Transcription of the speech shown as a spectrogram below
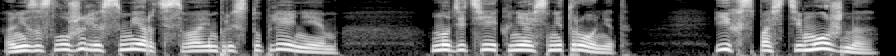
Они заслужили смерть своим преступлением, но детей князь не тронет. Их спасти можно?»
